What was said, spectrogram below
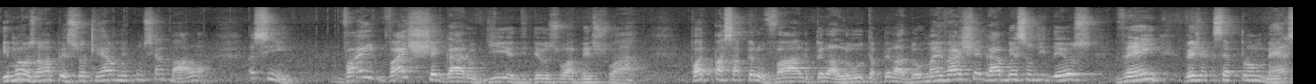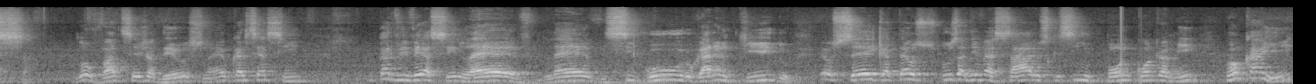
irmãos, é uma pessoa que realmente não se abala. Assim, vai, vai chegar o dia de Deus o abençoar. Pode passar pelo vale, pela luta, pela dor, mas vai chegar a bênção de Deus. Vem, veja que isso é promessa. Louvado seja Deus, né? Eu quero ser assim. Eu quero viver assim, leve, leve, seguro, garantido. Eu sei que até os, os adversários que se impõem contra mim vão cair.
